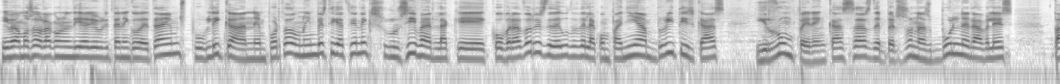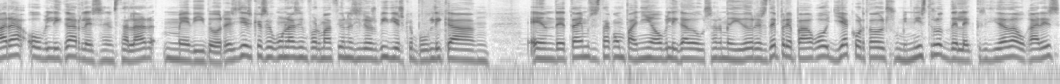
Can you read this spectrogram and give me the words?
Y vamos ahora con el diario británico The Times. Publican en portada una investigación exclusiva en la que cobradores de deuda de la compañía British Gas irrumpen en casas de personas vulnerables para obligarles a instalar medidores. Y es que según las informaciones y los vídeos que publican en The Times, esta compañía ha obligado a usar medidores de prepago y ha cortado el suministro de electricidad a hogares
